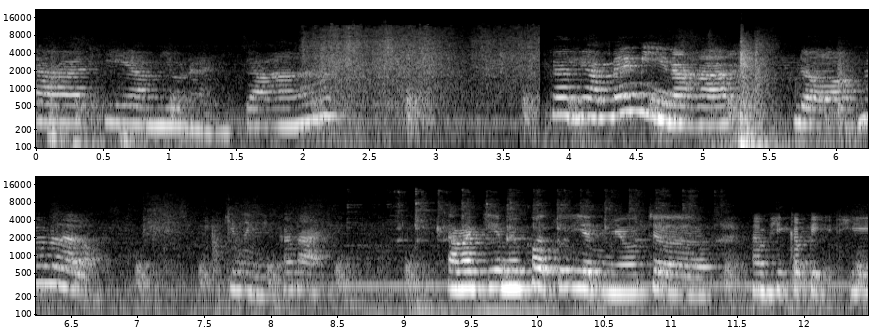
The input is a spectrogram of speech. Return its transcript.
กระเทียมอยู่ไหนจ๊ะกระเทียมไม่มีนะคะ เดี๋ยวไม่เป็นไรหรอกกินอย่างนี้ก็ได้แต่เมื่อกี้มิวเปิดตู้เย็นมิวเจอน้ำพริกกะปิที่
